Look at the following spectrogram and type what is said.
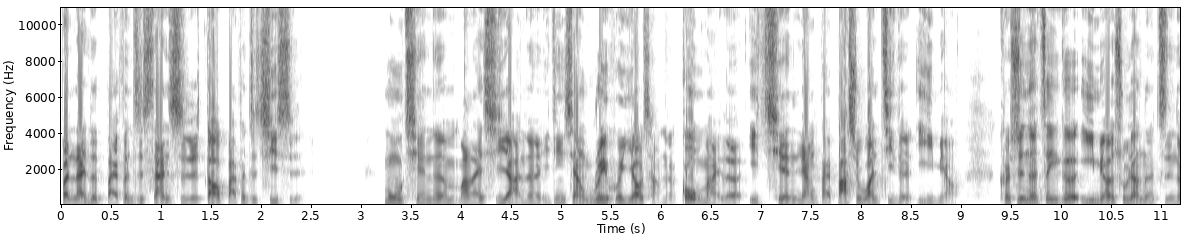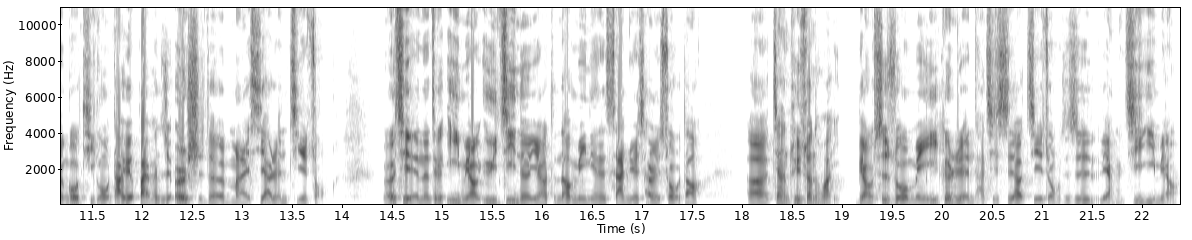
本来的百分之三十到百分之七十。目前呢，马来西亚呢已经向瑞辉药厂呢购买了一千两百八十万剂的疫苗，可是呢，这一个疫苗的数量呢只能够提供大约百分之二十的马来西亚人接种。而且呢，这个疫苗预计呢也要等到明年的三月才会收到。呃，这样推算的话，表示说每一个人他其实要接种只是两剂疫苗。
